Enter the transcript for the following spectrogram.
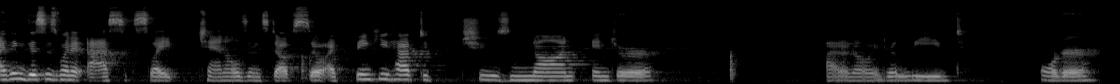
I think this is when it asks like channels and stuff. So I think you have to choose non-inter, I don't know, interleaved order.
